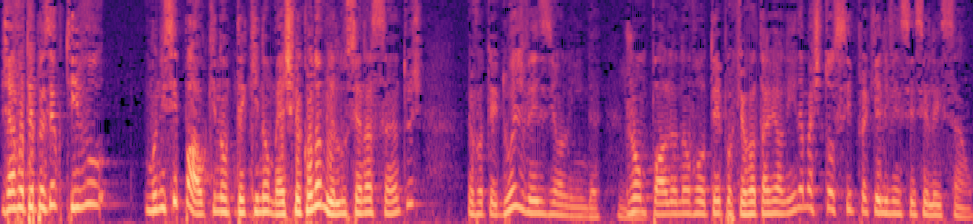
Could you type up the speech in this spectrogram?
já votei para executivo municipal, que não, tem, que não mexe com a economia. Luciana Santos, eu votei duas vezes em Olinda. João Paulo eu não votei porque eu votava em Olinda, mas torci para que ele vencesse a eleição.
